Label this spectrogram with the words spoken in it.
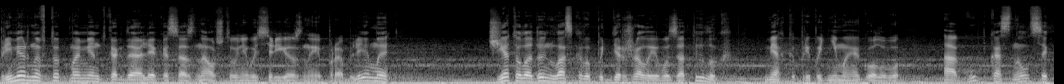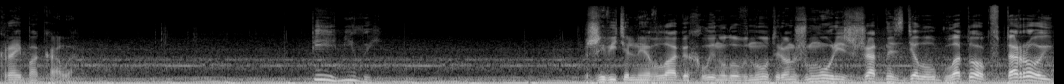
Примерно в тот момент, когда Олег осознал, что у него серьезные проблемы, чья-то ладонь ласково поддержала его затылок, мягко приподнимая голову, а губ коснулся край бокала. «Пей, милый». Живительная влага хлынула внутрь, он, жмурясь, жадно сделал глоток, второй,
